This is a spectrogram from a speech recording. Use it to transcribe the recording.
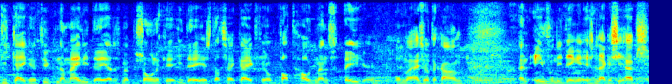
die kijken natuurlijk naar mijn idee, hè, dus mijn persoonlijke idee is dat zij kijken van wat houdt mensen tegen om naar Azure te gaan. En een van die dingen is legacy apps.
